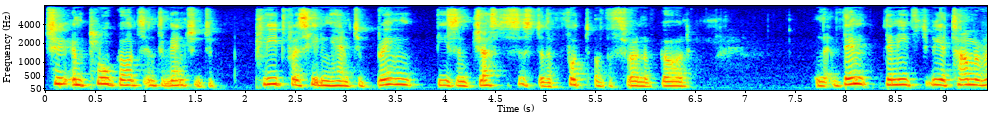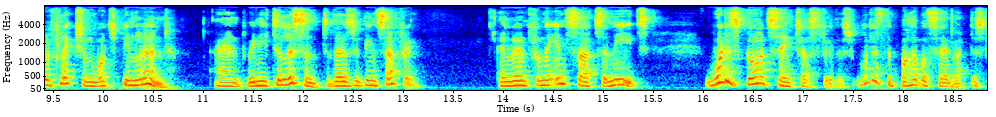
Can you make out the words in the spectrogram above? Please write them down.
to implore God's intervention, to plead for his healing hand, to bring these injustices to the foot of the throne of God. Then there needs to be a time of reflection, what's been learned. And we need to listen to those who've been suffering and learn from the insights and needs. What is God saying to us through this? What does the Bible say about this?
